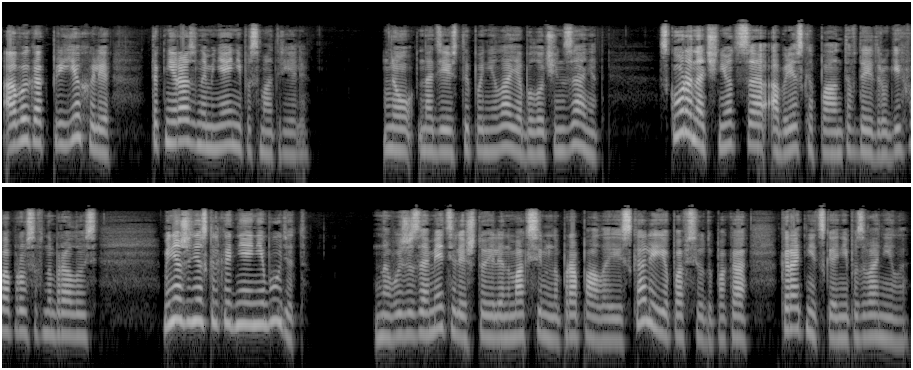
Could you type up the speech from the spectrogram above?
а вы, как приехали, так ни разу на меня и не посмотрели. Ну, надеюсь, ты поняла, я был очень занят. Скоро начнется обрезка пантов, да и других вопросов набралось». Меня же несколько дней не будет. Но вы же заметили, что Елена Максимовна пропала, и искали ее повсюду, пока Коротницкая не позвонила.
